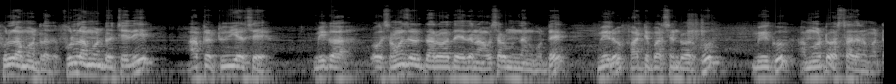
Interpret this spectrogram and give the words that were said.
ఫుల్ అమౌంట్ రాదు. ఫుల్ అమౌంట్ వచ్చేది ఆఫ్టర్ టూ ఇయర్సే. మీకు ఒక సంవత్సరం తర్వాత ఏదైనా అవసరం ఉందనుకుంటే మీరు ఫార్టీ పర్సెంట్ వరకు మీకు అమౌంట్ వస్తుంది అనమాట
